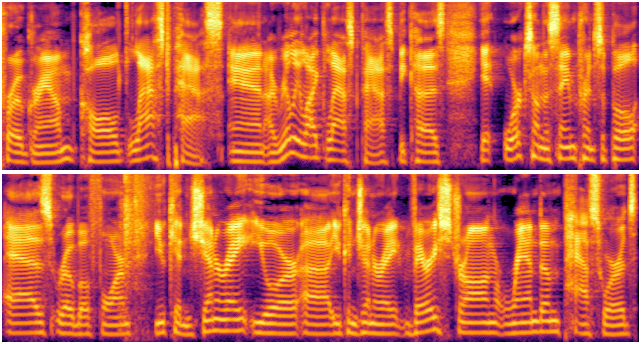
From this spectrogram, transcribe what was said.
program called LastPass. And I really like LastPass because it works on the same principle as RoboForm. You can generate your uh, you can generate very strong random passwords,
